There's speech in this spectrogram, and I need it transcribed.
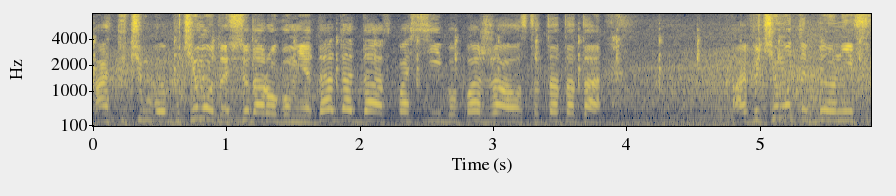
а ты чему, почему ты всю дорогу мне, да-да-да, спасибо, пожалуйста, та-та-та. А почему ты был не в,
